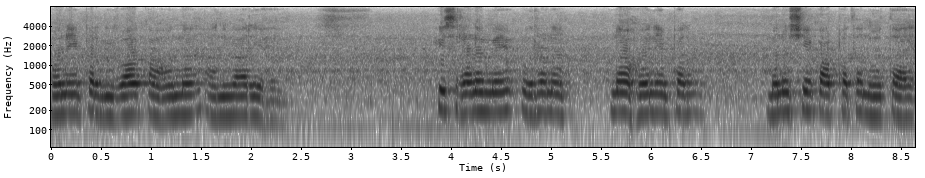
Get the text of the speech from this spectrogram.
होने पर विवाह का होना अनिवार्य है। इस ऋण में उर्ण न होने पर मनुष्य का पतन होता है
